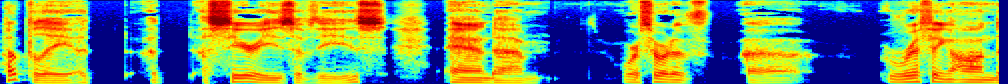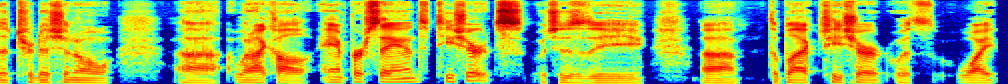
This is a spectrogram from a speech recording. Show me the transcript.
hopefully a, a, a series of these and um, we're sort of uh, riffing on the traditional, uh, what I call ampersand T-shirts, which is the uh, the black T-shirt with white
